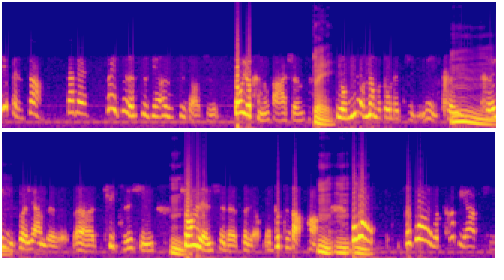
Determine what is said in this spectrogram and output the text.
基本上大概类似的事件二十四小时都有可能发生，对，有没有那么多的警力可以、嗯。可以这样的呃去执行嗯。双人式的这个，我不知道哈。嗯嗯，不过不过我特别要提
